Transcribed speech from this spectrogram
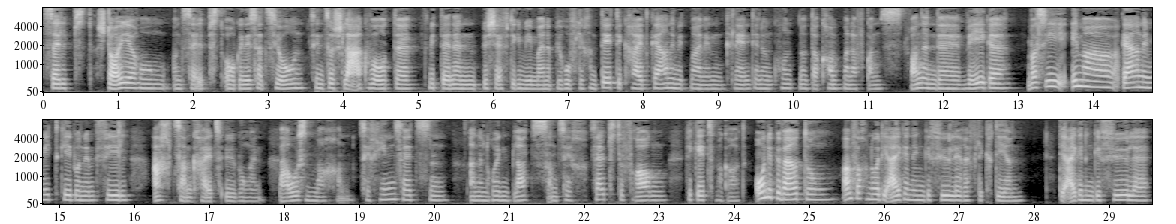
Selbststeuerung und Selbstorganisation sind so Schlagworte, mit denen beschäftige ich mich in meiner beruflichen Tätigkeit gerne mit meinen Klientinnen und Kunden und da kommt man auf ganz spannende Wege. Was ich immer gerne mitgebe und empfehle, Achtsamkeitsübungen, Pausen machen, sich hinsetzen, an einen ruhigen Platz und sich selbst zu fragen, wie geht's mir gerade? Ohne Bewertung, einfach nur die eigenen Gefühle reflektieren, die eigenen Gefühle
